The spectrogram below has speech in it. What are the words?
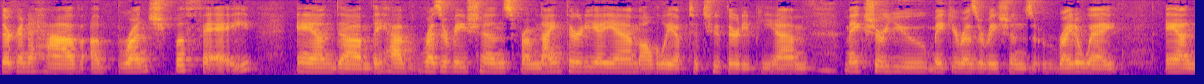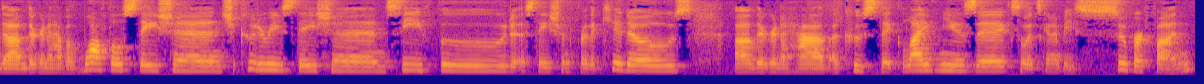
They're going to have a brunch buffet and um, they have reservations from 9:30 a.m. all the way up to 2:30 p.m. Make sure you make your reservations right away. And um, they're going to have a waffle station, charcuterie station, seafood, a station for the kiddos. Uh, they're going to have acoustic live music, so it's going to be super fun.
